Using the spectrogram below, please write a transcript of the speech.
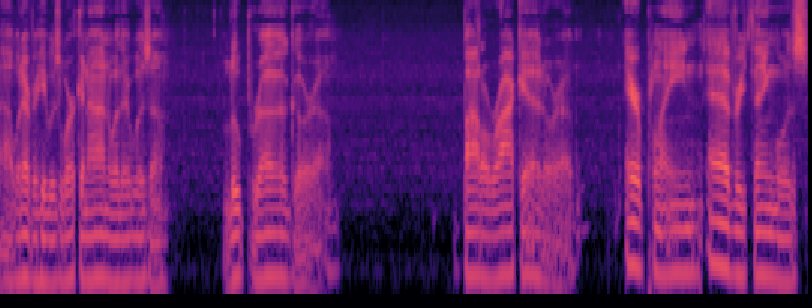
Uh, whatever he was working on, whether it was a loop rug or a bottle rocket or a airplane, everything was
